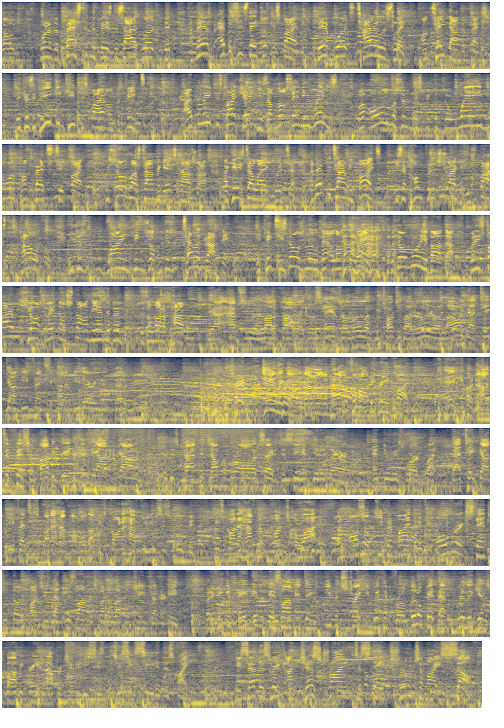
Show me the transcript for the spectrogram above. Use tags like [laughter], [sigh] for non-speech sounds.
coach, one of the best in the business. I've worked with him, and they have, ever since they took this fight, they have worked tirelessly on takedown defense. Because if he can keep this fight on the feet, I believe this fight changes. I'm not saying he wins, but all of a sudden this becomes a way more competitive fight. We saw last time against Nasrat, against Al Iaquinta, and every time he fights, he's a confident striker. He's fast, he's powerful. He doesn't wind things up, he doesn't telegraph it. He picks his nose a little bit along the way, [laughs] but don't worry about that. When he's firing shots, there ain't no snot on the end of him. There's a lot of power. Yeah, absolutely, a lot of power. Those hands are low, like we talked about earlier, allowing that takedown defense to kind of be there even better. Trademark. There we go. We gotta let him have Now it's a Bobby Green fight. There you go. Now it's official. Bobby Green is in the octagon with his patented jump, and we're all excited to see him get in there and do his work. But that takedown defense is going to have to hold up. He's going to have to use his movement. He's going to have to punch a lot. But also keep in mind that if he overextends with those punches, that Islam is going to level change underneath. But if he can bait Islam into even striking with him for a little bit, that really gives Bobby Green an opportunity to, to succeed in this fight. He said this week, I'm just trying to stay true to myself.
